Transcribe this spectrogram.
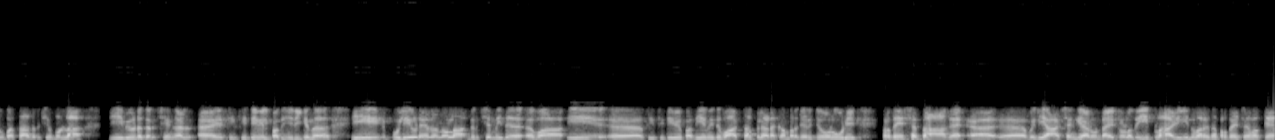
രൂപസാദൃശ്യമുള്ള ജീവിയുടെ ദൃശ്യങ്ങൾ സി സി ടി വിയിൽ പതിഞ്ഞിരിക്കുന്നത്. ഈ പുലിയുടേതെന്നുള്ള ദൃശ്യം ഇത് ഈ സി സി ടി വി പതിയും ഇത് വാട്സാപ്പിലടക്കം പ്രചരിച്ചതോടുകൂടി പ്രദേശത്താകെ വലിയ ആശങ്കയാണ് ഉണ്ടായിട്ടുള്ളത്. ഈ പ്ലാഴി എന്ന് പറയുന്ന പ്രദേശമൊക്കെ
